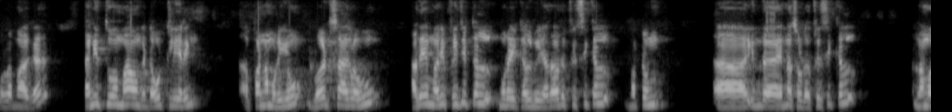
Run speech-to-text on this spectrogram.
மூலமாக தனித்துவமாக அவங்க டவுட் கிளியரிங் பண்ண முடியும். வேர்ட்ஸ் ஆகவும் அதே மாதிரி ஃபிசிக்கல் முறை கல்வி அதாவது ஃபிசிக்கல் மற்றும் இந்த என்ன சொல்கிறது ஃபிசிக்கல் நம்ம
